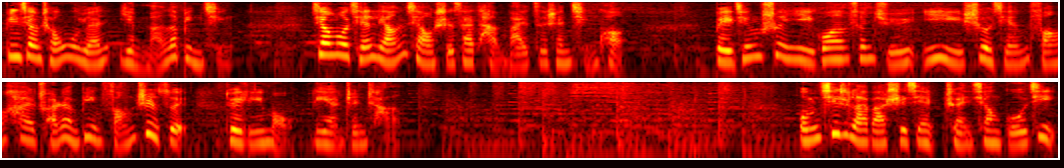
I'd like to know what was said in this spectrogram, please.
并向乘务员隐瞒了病情。降落前两小时才坦白自身情况。北京顺义公安分局已以涉嫌妨害传染病防治罪对李某立案侦查。我们接着来把视线转向国际。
